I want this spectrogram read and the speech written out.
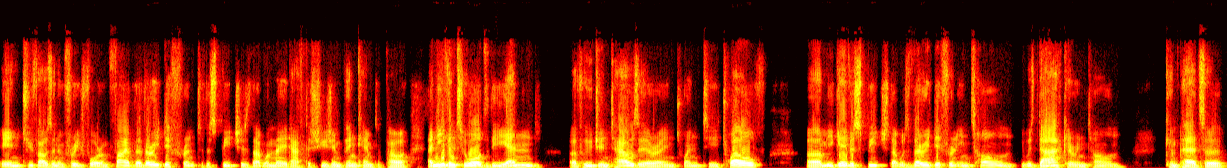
in 2003, 4, and 5, they're very different to the speeches that were made after Xi Jinping came to power. And even towards the end of Hu Jintao's era in 2012, um, he gave a speech that was very different in tone. It was darker in tone, compared to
